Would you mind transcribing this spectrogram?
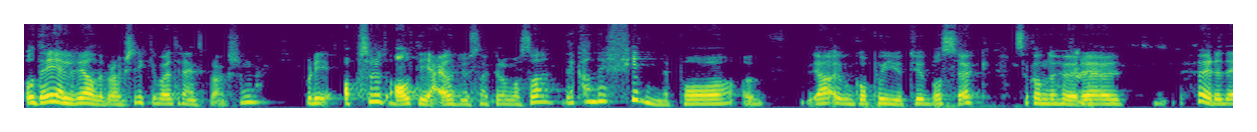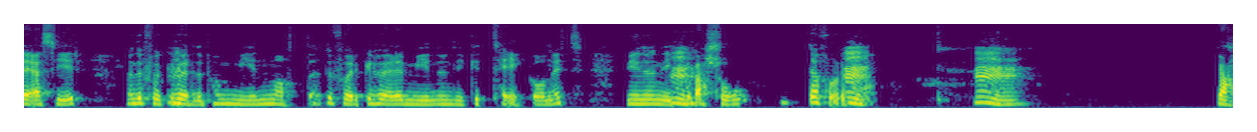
og det gjelder i alle bransjer, ikke bare i treningsbransjen. Fordi absolutt alt jeg og du snakker om også, det kan de finne på ja, Gå på YouTube og søk, så kan du høre, høre det jeg sier. Men du får ikke mm. høre det på min måte. Du får ikke høre min unike take on it. Min unike versjon. Det får du ikke. Mm. Ja.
